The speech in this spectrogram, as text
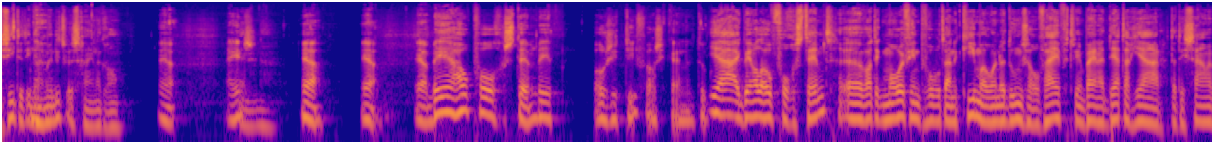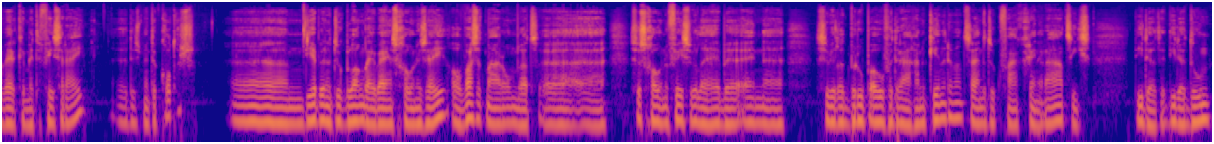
ziet het in nee. een minuut waarschijnlijk al. Ja. Eens? En, uh, ja, ja, ja. Ben je hoopvol gestemd? Ben je positief als je kijkt naar de toekomst? Ja, ik ben wel hoopvol gestemd. Uh, wat ik mooi vind bijvoorbeeld aan de Kimo, en dat doen ze al 25, bijna 30 jaar, dat is samenwerken met de visserij, uh, dus met de kotters. Uh, die hebben natuurlijk belang bij bij een schone zee. Al was het maar omdat ze schone vis willen hebben en ze willen het beroep overdragen aan hun kinderen. Want het zijn natuurlijk vaak generaties die dat, die dat doen.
